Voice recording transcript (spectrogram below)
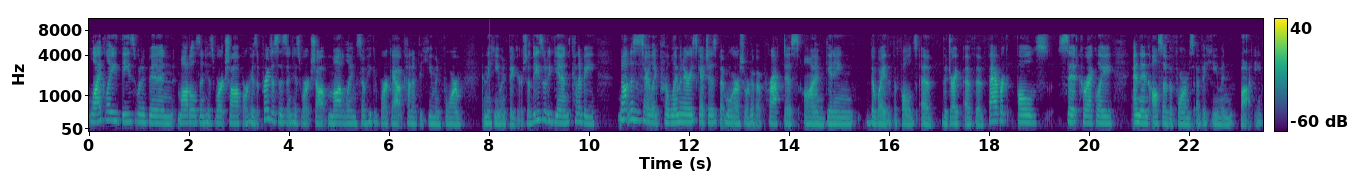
likely these would have been models in his workshop or his apprentices in his workshop modeling so he could work out kind of the human form and the human figure. So these would again kind of be not necessarily preliminary sketches, but more sort of a practice on getting the way that the folds of the drape of the fabric folds sit correctly, and then also the forms of the human body.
